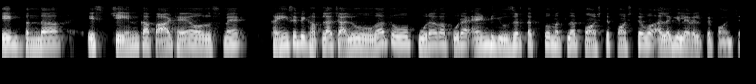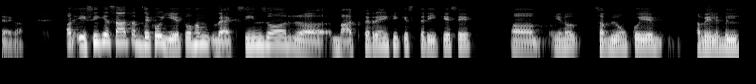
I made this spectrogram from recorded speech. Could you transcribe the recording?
एक बंदा इस चेन का पार्ट है और उसमें कहीं से भी घपला चालू होगा तो वो पूरा का पूरा एंड यूज़र तक तो मतलब पहुँचते पहुँचते वो अलग ही लेवल पे पहुँच जाएगा। और इसी के साथ अब देखो ये तो हम वैक्सीन और बात कर रहे हैं कि किस तरीके से यू नो सब लोगों को ये अवेलेबल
